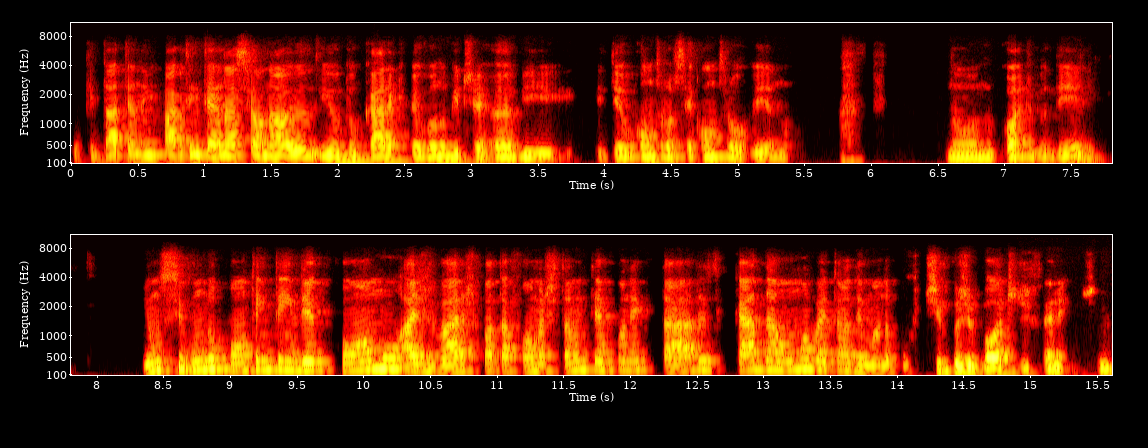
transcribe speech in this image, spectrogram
o que está tendo impacto internacional e, e, o do cara que pegou no GitHub e, e deu Ctrl-C, Ctrl-V no, no, no, código dele. E um segundo ponto é entender como as várias plataformas estão interconectadas e cada uma vai ter uma demanda por tipos de bot diferentes. Né?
